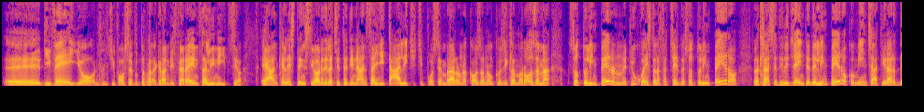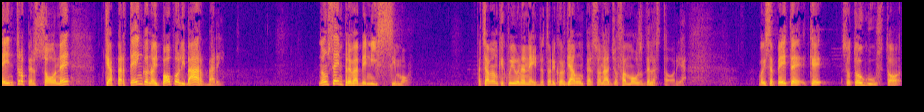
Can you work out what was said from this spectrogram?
eh, di Veio non ci fosse tutta quella gran differenza all'inizio e anche l'estensione della cittadinanza agli italici ci può sembrare una cosa non così clamorosa, ma sotto l'impero non è più questa la faccenda. Sotto l'impero la classe dirigente dell'impero comincia a tirar dentro persone che appartengono ai popoli barbari. Non sempre va benissimo. Facciamo anche qui un aneddoto, ricordiamo un personaggio famoso della storia. Voi sapete che sotto Augusto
